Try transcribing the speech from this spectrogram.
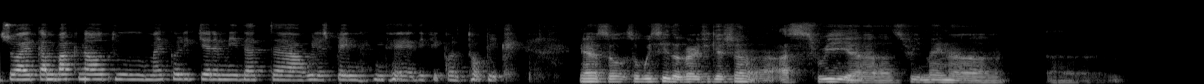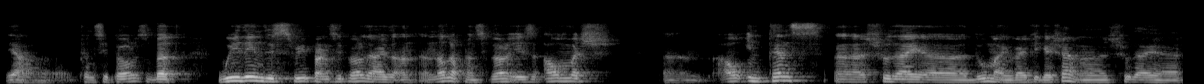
So I come back now to my colleague Jeremy that uh, will explain the difficult topic. Yeah, so so we see the verification as three uh, three main uh, uh yeah principles, but within these three principles, there is an, another principle is how much um, how intense uh, should I uh, do my verification? should I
